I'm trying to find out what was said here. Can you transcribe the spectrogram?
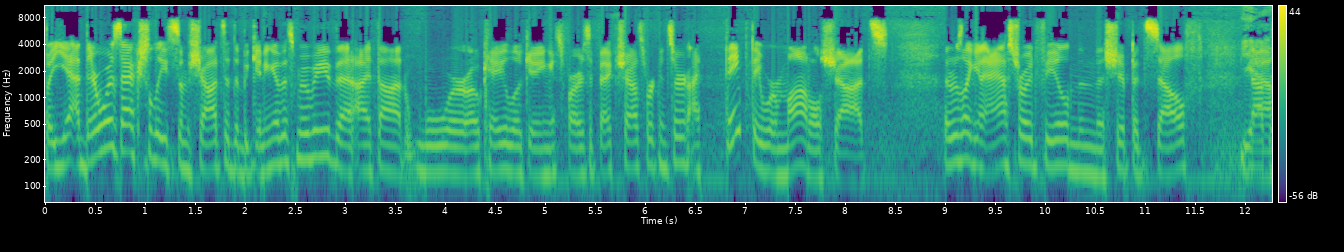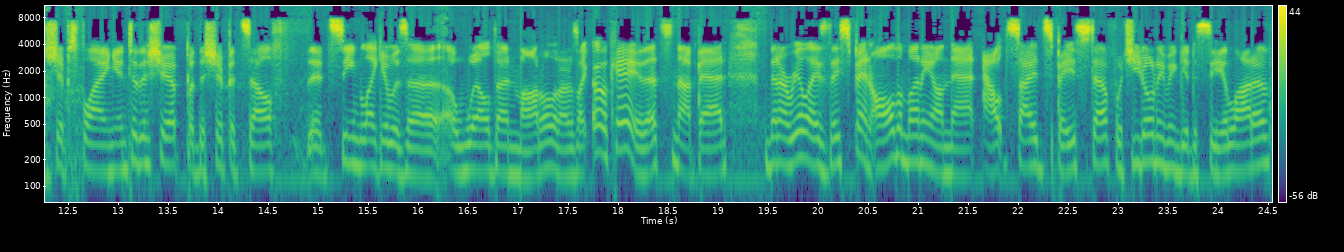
but yeah, there was actually some shots at the beginning of this movie that I thought were okay looking as far as effect shots were concerned. I think they were model shots. There was like an asteroid field and then the ship itself. Yeah. Not the ships flying into the ship, but the ship itself. It seemed like it was a, a well done model, and I was like, okay, that's not bad. Then I realized they spent all the money on that outside space stuff, which you don't even get to see a lot of,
